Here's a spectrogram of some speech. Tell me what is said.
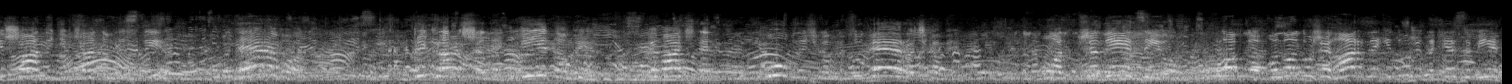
помішати дівчатам нести. Дерево прикрашене квітами, ви бачите, бубличками, цукерочками, от, пшеницею. Тобто воно дуже гарне і дуже таке собі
